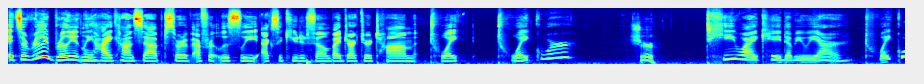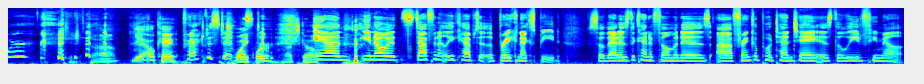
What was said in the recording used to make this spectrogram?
it's a really brilliantly high concept, sort of effortlessly executed film by director Tom Twyk Twyker? Sure. T Y K W E R. Twyker? Uh, yeah. Okay. Practiced it. Twyker. Let's go. And you know, it's definitely kept at a breakneck speed. So that is the kind of film it is. Uh, Franka Potente is the lead female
